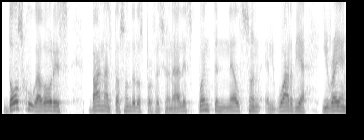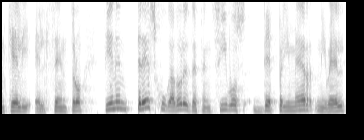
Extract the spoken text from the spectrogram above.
Dos jugadores van al tazón de los profesionales, Quentin Nelson, el guardia, y Ryan Kelly, el centro. Tienen tres jugadores defensivos de primer nivel,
